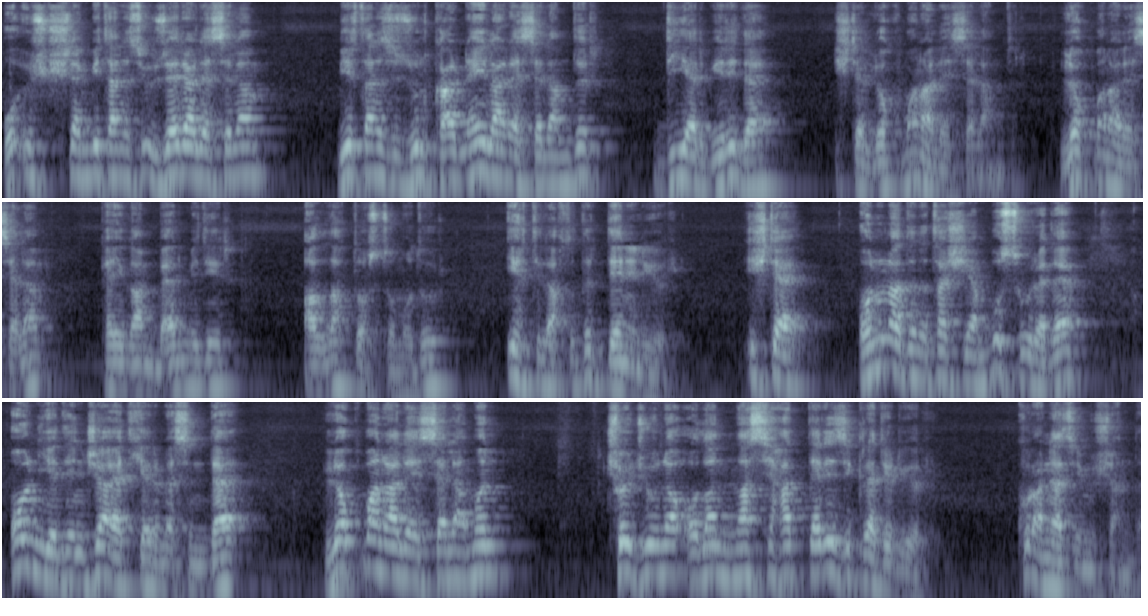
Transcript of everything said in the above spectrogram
O üç kişiden bir tanesi Üzeyr aleyhisselam, bir tanesi Zülkarneyn aleyhisselamdır. Diğer biri de işte Lokman aleyhisselamdır. Lokman aleyhisselam peygamber midir? Allah dostu mudur? İhtilaflıdır deniliyor. İşte onun adını taşıyan bu surede 17. ayet kerimesinde Lokman aleyhisselamın çocuğuna olan nasihatleri zikrediliyor. Kur'an-ı Azimüşşan'da.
